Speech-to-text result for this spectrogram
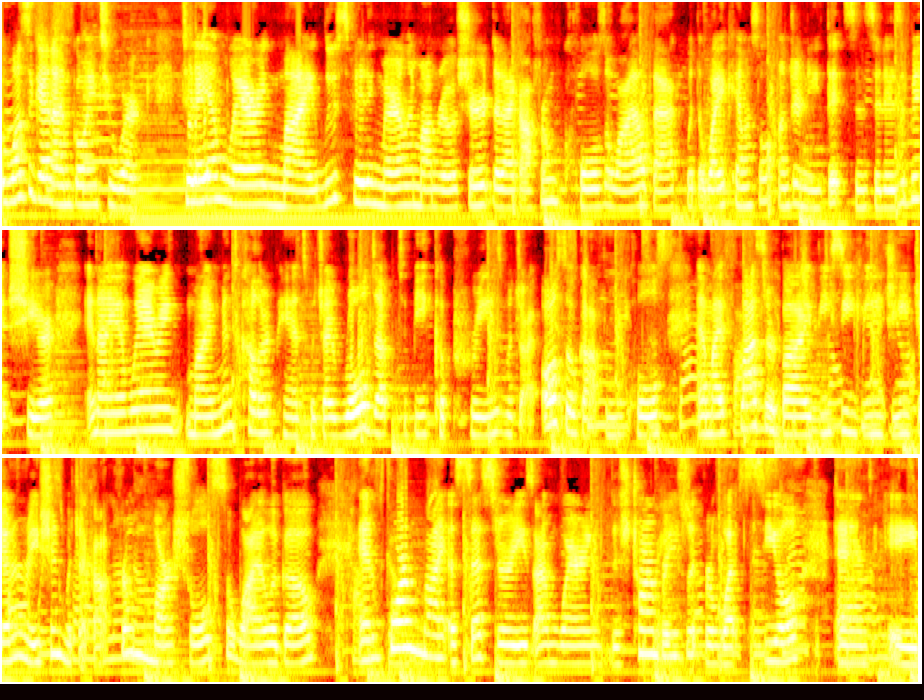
So once again, I'm going to work. Today I'm wearing my loose-fitting Marilyn Monroe shirt that I got from Kohl's a while back with a white camisole underneath it since it is a bit sheer. And I am wearing my mint-colored pants which I rolled up to be capris which I also got from Kohl's. And my flats are by BCBG Generation which I got from Marshall's a while ago. And for my accessories, I'm wearing this charm bracelet from Wet Seal and a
